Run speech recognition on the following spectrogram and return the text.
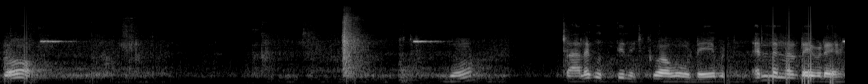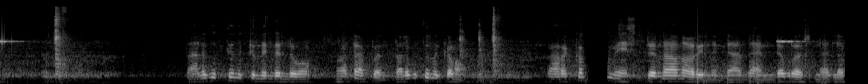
ഇതോ ഇതോ തല കുത്തി നിൽക്കുവോ ഡേവിഡ് അല്ലല്ലോ ഡേവിഡ് തല കുത്തി നിൽക്കുന്നില്ലല്ലോ നോട്ടാപ്പൻ തല കുത്തി നിൽക്കണം? കറക്കം ഇഷ്ടമല്ലാന്ന് പറയുന്നില്ല. അത് എന്റെ പ്രശ്നമല്ല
